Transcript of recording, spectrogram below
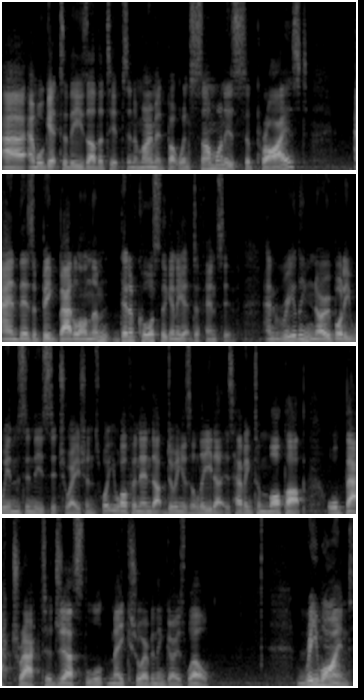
uh, and we'll get to these other tips in a moment, but when someone is surprised and there's a big battle on them, then of course they're going to get defensive. And really, nobody wins in these situations. What you often end up doing as a leader is having to mop up or backtrack to just make sure everything goes well. Rewind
